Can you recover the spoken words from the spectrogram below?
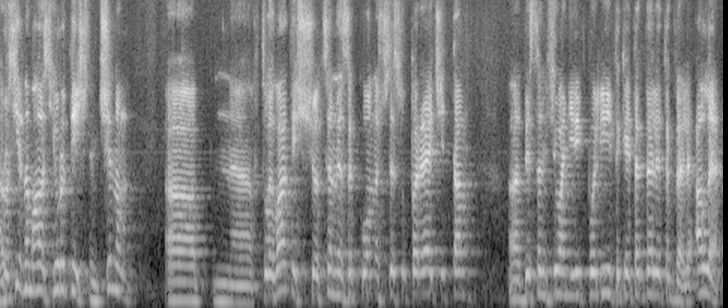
Росія намагалась юридичним чином е, е, впливати, що це незаконно, що це суперечить там е, дистанціювання від політики і так далі. І так далі. Але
